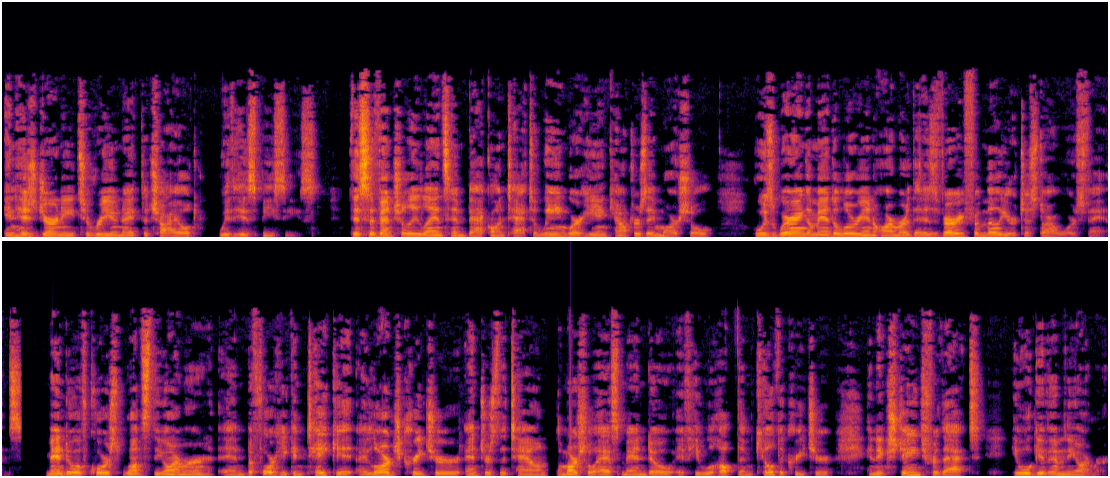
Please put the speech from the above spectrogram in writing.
in his journey to reunite the child with his species. This eventually lands him back on Tatooine, where he encounters a marshal who is wearing a Mandalorian armor that is very familiar to Star Wars fans. Mando, of course, wants the armor, and before he can take it, a large creature enters the town. The marshal asks Mando if he will help them kill the creature. In exchange for that, he will give him the armor.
